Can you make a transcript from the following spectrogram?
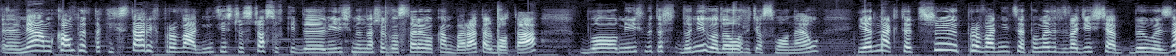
E, Miałam komplet takich starych prowadnic jeszcze z czasów, kiedy mieliśmy naszego starego kambara, Talbota, bo mieliśmy też do niego dołożyć osłonę. Jednak te trzy prowadnice po 1,20 m były za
